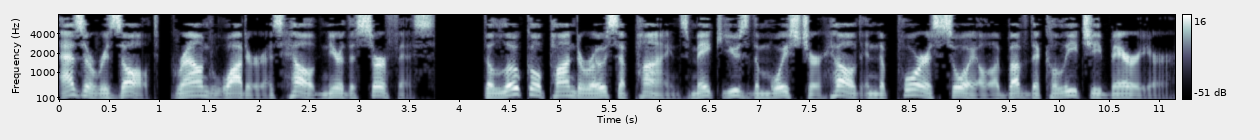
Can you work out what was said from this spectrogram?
As a result, groundwater is held near the surface. The local ponderosa pines make use the moisture held in the porous soil above the caliche barrier.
